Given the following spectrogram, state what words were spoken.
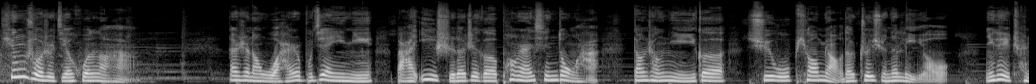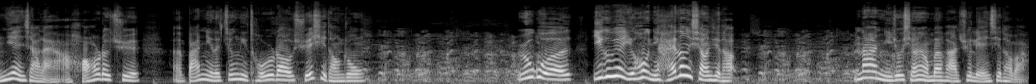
听说是结婚了哈。但是呢，我还是不建议你把一时的这个怦然心动哈，当成你一个虚无缥缈的追寻的理由。你可以沉淀下来啊，好好的去呃把你的精力投入到学习当中。如果一个月以后你还能想起他，那你就想想办法去联系他吧。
